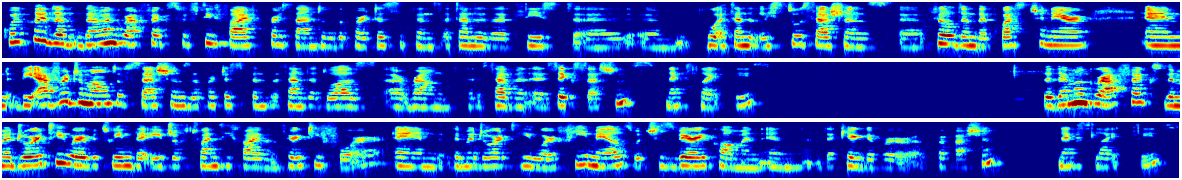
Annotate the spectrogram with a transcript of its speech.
Quickly, the demographics, 55% of the participants attended at least, uh, um, who attended at least two sessions, uh, filled in the questionnaire. And the average amount of sessions the participants attended was around seven, uh, six sessions. Next slide, please. The demographics, the majority were between the age of 25 and 34, and the majority were females, which is very common in the caregiver profession. Next slide, please.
